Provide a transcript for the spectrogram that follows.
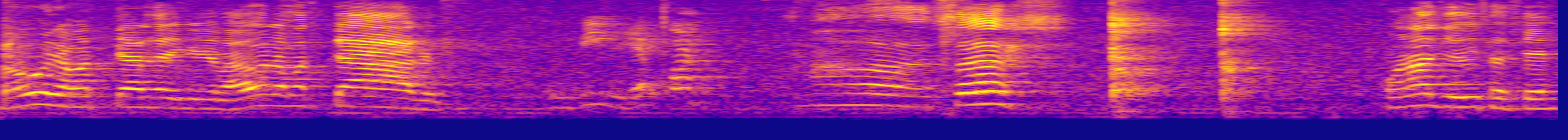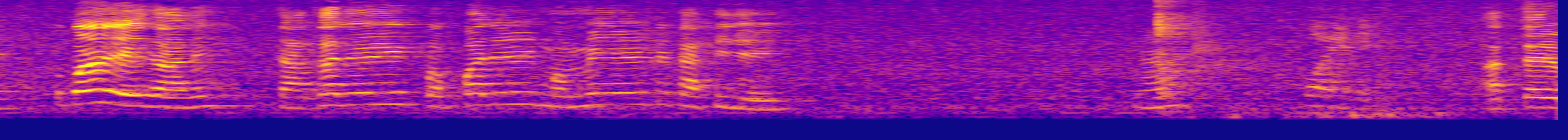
બહુ રમત્યાર થઈ ગઈ બહુ રમત્યાર. સરસ. કોના જેવી થશે? તું કોના જેવી થવાની કાકા જેવી પપ્પા જેવી મમ્મી જેવી કે કાકી જેવી? હા? અત્યારે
